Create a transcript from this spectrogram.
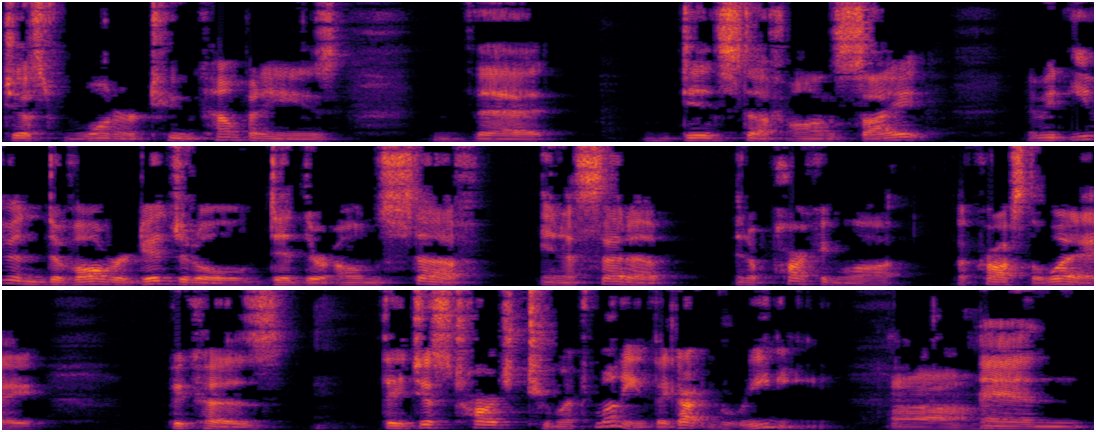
just one or two companies that did stuff on site. I mean, even Devolver Digital did their own stuff in a setup in a parking lot across the way because they just charged too much money. They got greedy. Ah. And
